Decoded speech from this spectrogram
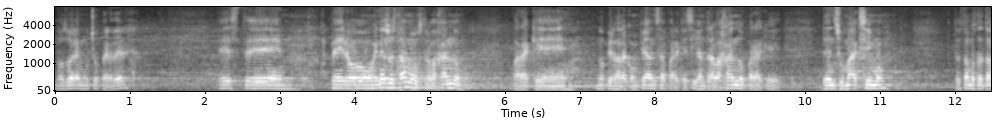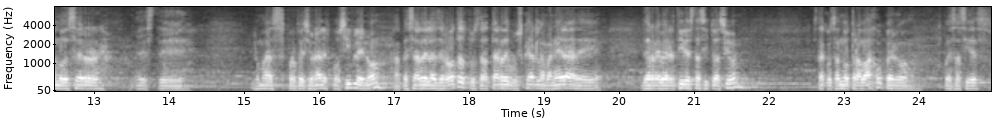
Nos duele mucho perder. Este, pero en eso estamos trabajando para que no pierdan la confianza, para que sigan trabajando, para que den su máximo. Entonces estamos tratando de ser este, lo más profesionales posible, ¿no? A pesar de las derrotas, pues tratar de buscar la manera de, de revertir esta situación. Está costando trabajo, pero pues así es.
